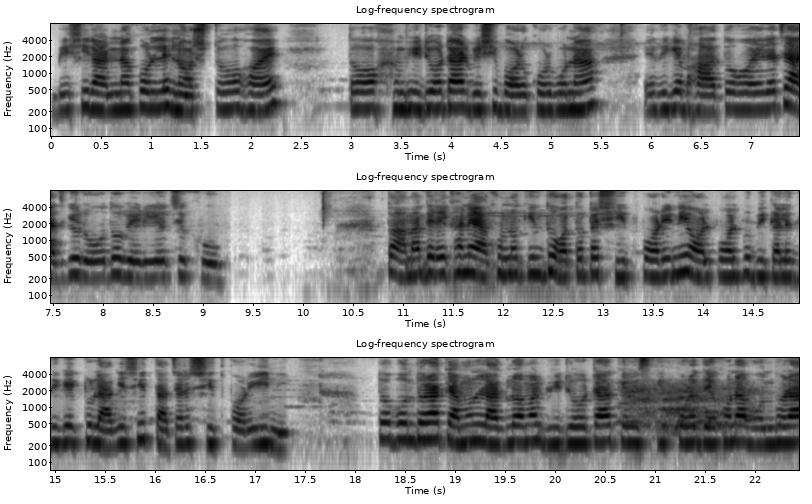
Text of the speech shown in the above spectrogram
বেশি রান্না করলে নষ্টও হয়। তো ভিডিওটা আর বেশি বড় করব না। এদিকে ভাতও হয়ে গেছে, আজকে রোদও বেরিয়েছে খুব। তো আমাদের এখানে এখনও কিন্তু অতটা শীত পড়েনি, অল্প অল্প বিকালের দিকে একটু লাগে শীত, তাছাড়া শীত পড়েইনি। তো বন্ধুরা, কেমন লাগল আমার ভিডিওটা? কেউ স্কিপ করে দেখো না বন্ধুরা।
